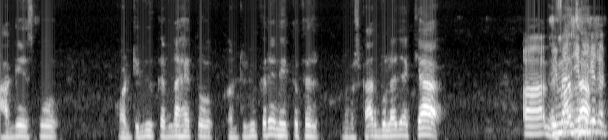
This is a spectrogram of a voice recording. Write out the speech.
आगे इसको कंटिन्यू करना है तो कंटिन्यू करें नहीं तो फिर नमस्कार बोला जाए। क्या विमल जी मुझे लग,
